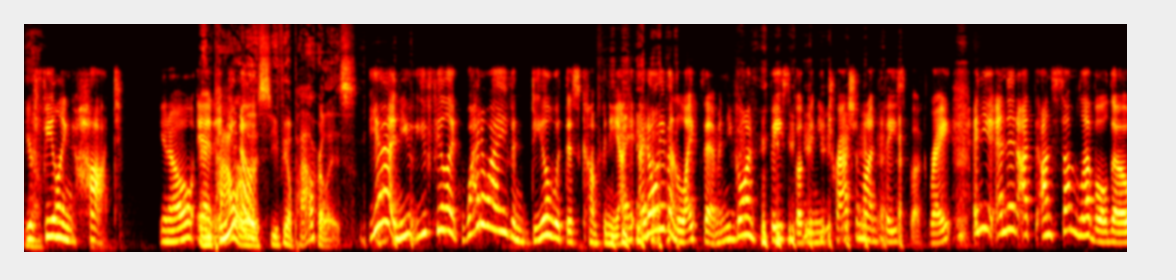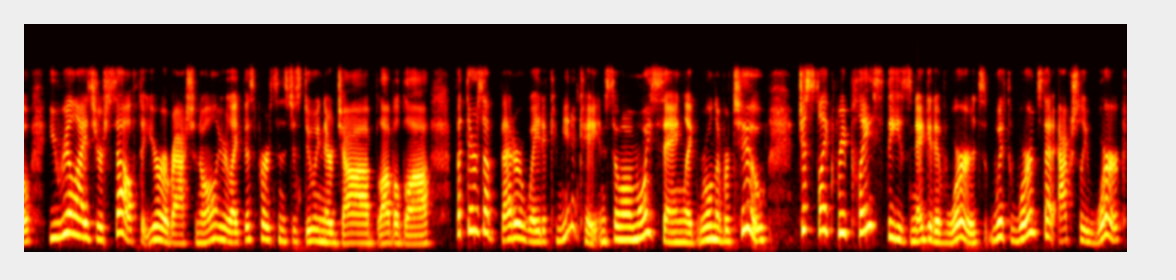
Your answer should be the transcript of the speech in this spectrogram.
You're yeah. feeling hot. You know? And, and powerless you, know, you, feel powerless. Yeah and you you feel like why do i even deal with this company? I, I don't even like them. And you go on facebook and you trash them on facebook right? And you and then at, on some level though you realize yourself that you're irrational. You're like this person's just doing their job blah blah blah. But there's a better way to communicate. And so i'm always saying like rule number two just like replace these negative words with words that actually work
